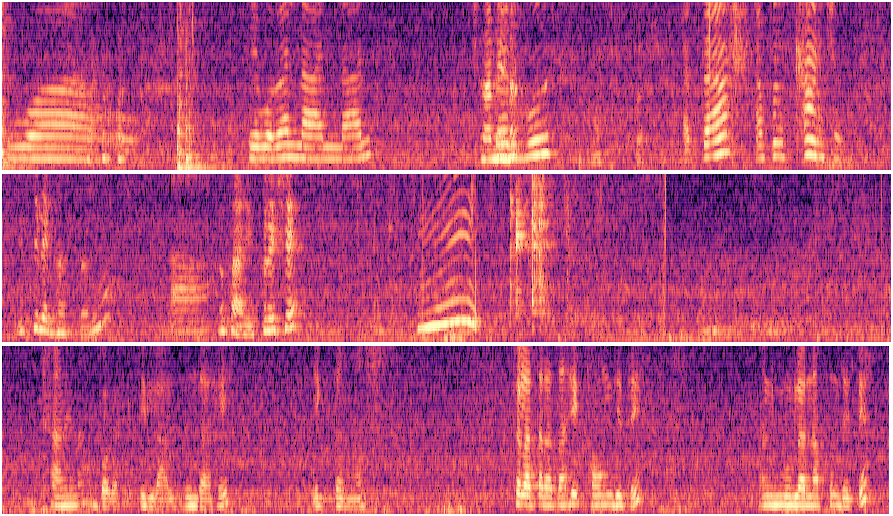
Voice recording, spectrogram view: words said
वाव. हे बघा लाल लाल. छान आहे ना? टरबूज. मस्त. आता आपण खाऊन एक घास चालू. आ. कसं आहे? फ्रेश आहे? हम्म. छान आहे ना? बघा किती लाल बुंद आहे. एकदम मस्त. चला तर आता हे खाऊन घेते. आणि मुलांना पण देते.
